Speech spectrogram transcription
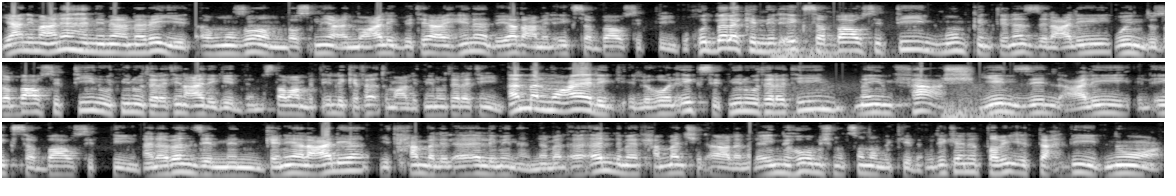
يعني معناها إن معمارية أو نظام تصنيع المعالج بتاعي هنا بيدعم ال X 64 وخد بالك إن ال X 64 ممكن تنزل عليه Windows 64 و32 عادي جدا بس طبعا بتقل كفاءته مع ال 32 أما المعالج اللي هو ال X 32 ما ينفعش ينزل عليه ال X 64 أنا بنزل من الامكانيه العالية يتحمل الأقل منها إنما الأقل ما يتحملش الأعلى لأن هو مش متصمم لكده ودي كانت طريقة تحديد نوع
